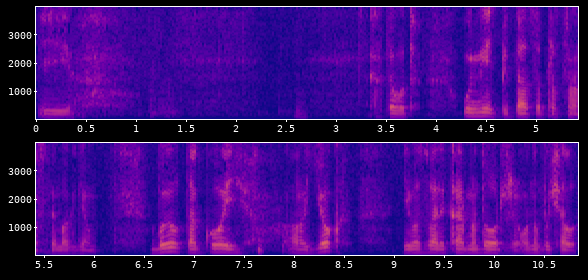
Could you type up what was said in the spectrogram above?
и как-то вот уметь питаться пространственным огнем. Был такой э, йог, его звали Карма Доджи, он обучал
